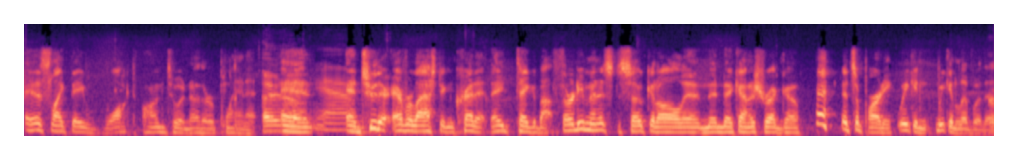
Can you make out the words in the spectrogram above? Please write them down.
it's like they walked onto another planet, and Yeah. and to their everlasting credit, they take about thirty minutes to soak it all in. and Then they kind of shrug, and go, eh, "It's a party. We can we can live with this."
